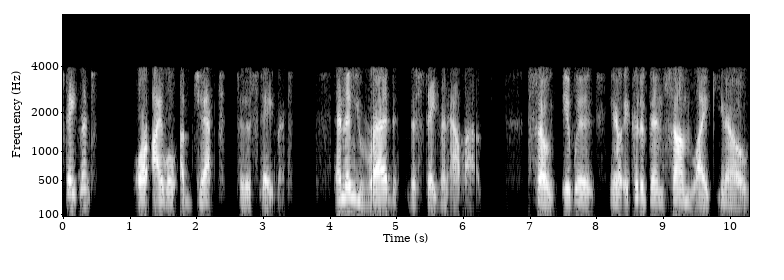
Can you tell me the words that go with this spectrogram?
statement or i will object to this statement. And then you read the statement out loud. So it would you know it could have been some like you know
